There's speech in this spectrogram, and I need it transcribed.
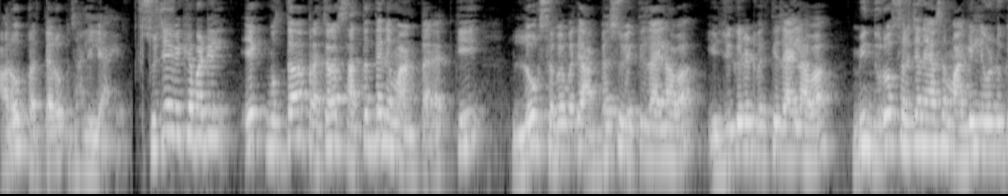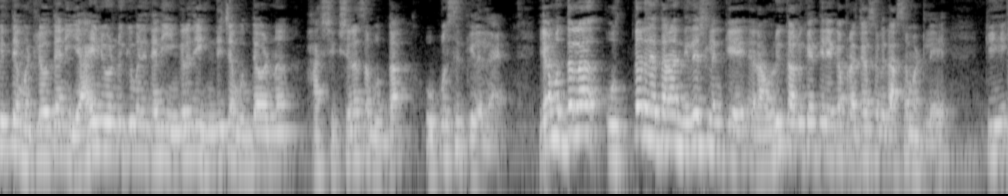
आरोप प्रत्यारोप झालेले आहेत. सुजय विखे पाटील एक मुद्दा प्रचारात सातत्याने मांडतायत की लोकसभेमध्ये अभ्यासू व्यक्ती जायला हवा एज्युकेटेड व्यक्ती जायला हवा. मी न्यूरोसर्जन आहे असं मागील निवडणुकीत ते म्हटले होते आणि याही निवडणुकीमध्ये त्यांनी इंग्रजी हिंदीच्या मुद्द्यावरनं हा शिक्षणाचा मुद्दा उपस्थित केलेला आहे. या मुद्द्याला उत्तर देताना निलेश लंके राहुरी तालुक्यातील एका प्रचार सभेत असं म्हटले की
